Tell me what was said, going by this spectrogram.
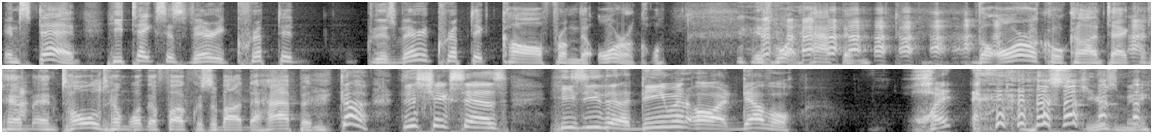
instead, he takes this very cryptic. This very cryptic call from the Oracle is what happened. The Oracle contacted him and told him what the fuck was about to happen. Duh, this chick says he's either a demon or a devil. What? Excuse me.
